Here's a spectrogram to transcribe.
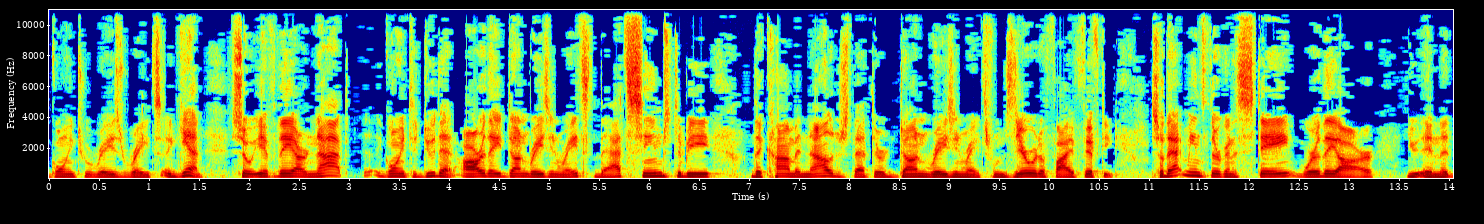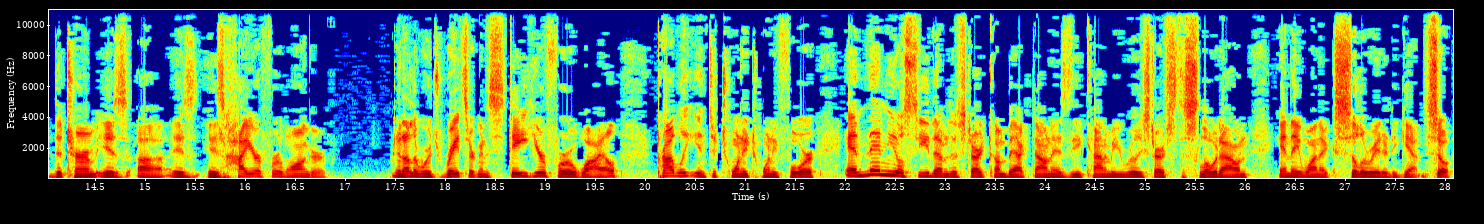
going to raise rates again. So if they are not going to do that, are they done raising rates? That seems to be the common knowledge that they're done raising rates from zero to 550. So that means they're going to stay where they are. You, and the, the term is, uh, is, is higher for longer. In other words, rates are going to stay here for a while, probably into 2024, and then you'll see them to start come back down as the economy really starts to slow down and they want to accelerate it again. So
